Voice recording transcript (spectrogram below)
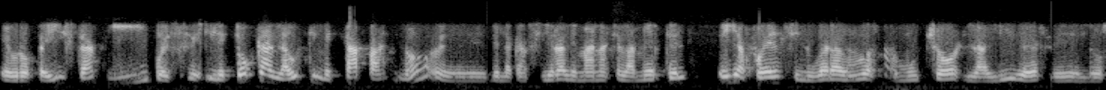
europeísta y pues eh, le toca la última etapa, ¿no? Eh, de la canciller alemana Angela Merkel. Ella fue, sin lugar a dudas, por mucho la líder de los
